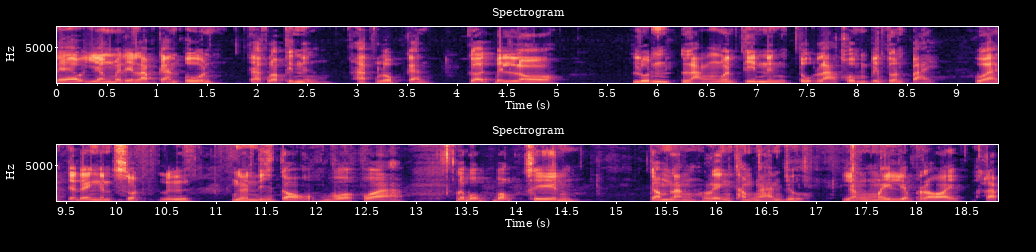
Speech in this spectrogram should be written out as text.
แล้วยังไม่ได้รับการโอนจากรอบที่หนึ่งหักลบกัน ก็เป็นรอลุ้นหลังวันที่หนึ่งตุลาคมเป็นต้นไป ว่าจะได้เงินสดหรือเงินดิจิตอลเพราะว่า ระบบบล็อกเชนกำลังเร่งทำงานอยู่ ยังไม่เรียบร้อยนะครับ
